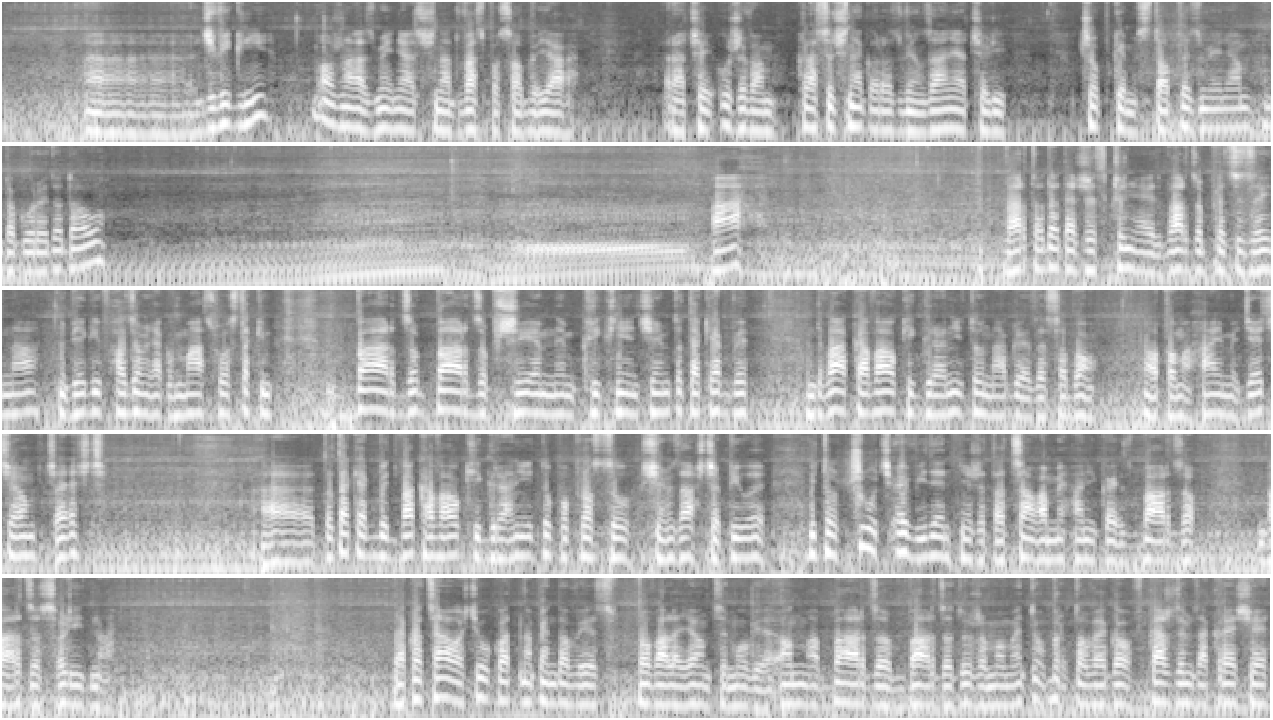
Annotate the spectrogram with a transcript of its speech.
e, dźwigni. Można zmieniać na dwa sposoby. Ja raczej używam klasycznego rozwiązania, czyli czubkiem stopy zmieniam do góry, do dołu. A warto dodać, że skrzynia jest bardzo precyzyjna. Biegi wchodzą jak w masło z takim bardzo, bardzo przyjemnym kliknięciem. To tak jakby dwa kawałki granitu nagle ze sobą. O, pomachajmy dzieciom, cześć. E, to tak jakby dwa kawałki granitu po prostu się zaszczepiły i to czuć ewidentnie, że ta cała mechanika jest bardzo, bardzo solidna. Jako całość układ napędowy jest powalający, mówię. On ma bardzo, bardzo dużo momentu obrotowego w każdym zakresie,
